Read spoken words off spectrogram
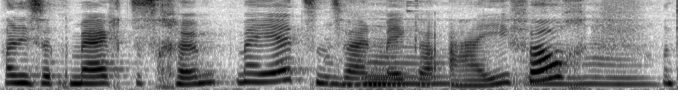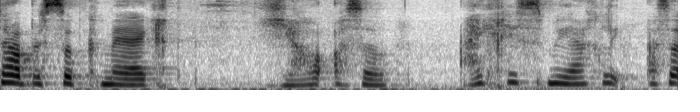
habe ich so gemerkt, das könnte man jetzt und es wäre mega einfach. Und habe so gemerkt, ja, also eigentlich ist es mir auch ein bisschen, also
